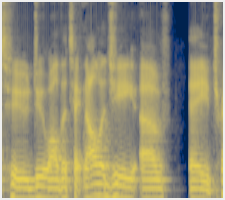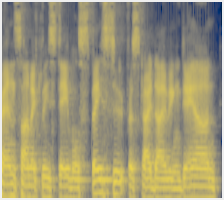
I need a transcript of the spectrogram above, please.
to do all the technology of a transonically stable spacesuit for skydiving down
